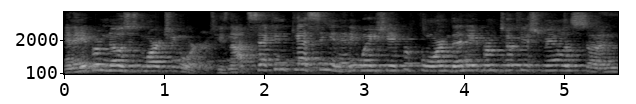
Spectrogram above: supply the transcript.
And Abram knows his marching orders. He's not second guessing in any way, shape, or form. Then Abram took Ishmael, his son,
